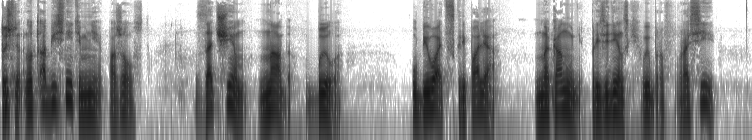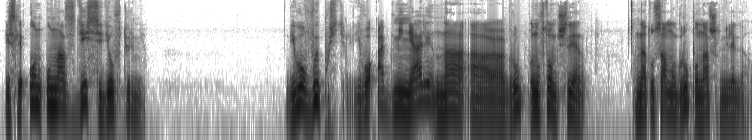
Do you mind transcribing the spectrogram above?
То есть... Слушайте, вот объясните мне, пожалуйста, зачем надо было убивать Скрипаля накануне президентских выборов в России, если он у нас здесь сидел в тюрьме? Его выпустили, его обменяли на а, группу, ну, в том числе на ту самую группу наших нелегалов.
